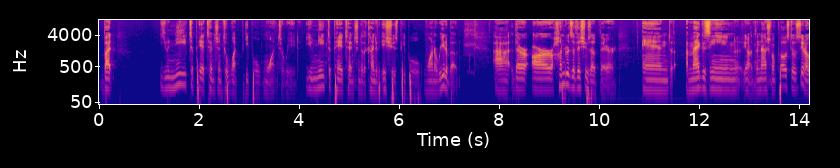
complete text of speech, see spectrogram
but you need to pay attention to what people want to read. You need to pay attention to the kind of issues people want to read about. Uh, there are hundreds of issues out there, and a magazine, you know, the National Post It was, you know,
